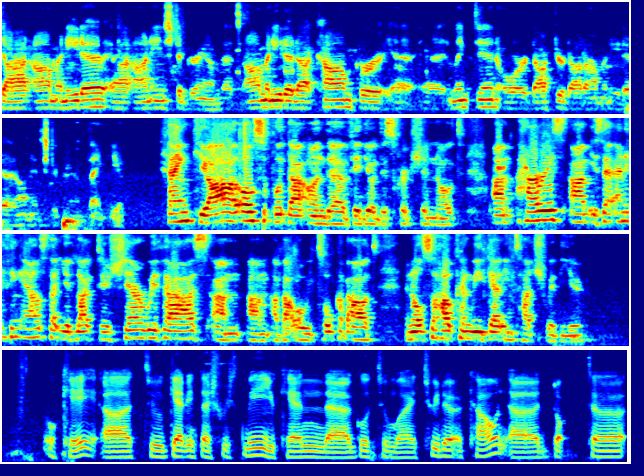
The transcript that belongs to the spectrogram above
amoneeta on Instagram. That's amoneeta.com for LinkedIn or Doctor Amoneeta on Instagram. Thank you. Thank you. I'll also put that on the video description note. Um, Harris, um, is there anything else that you'd like to share with us um, um about what we talk about? And also, how can we get in touch with you? Okay, uh, to get in touch with me, you can uh, go to my Twitter account, uh, Dr.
